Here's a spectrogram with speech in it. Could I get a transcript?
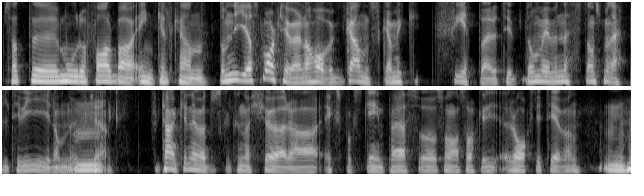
Så att uh, mor och far bara enkelt kan... De nya smart-tv-erna har väl ganska mycket fetare typ. De är väl nästan som en Apple TV i dem nu Mm. för tiden. För tanken är väl att du ska kunna köra Xbox Game Pass och sådana saker rakt i tvn. Mhm,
